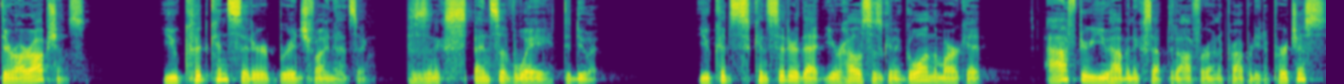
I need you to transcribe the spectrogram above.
There are options. You could consider bridge financing. This is an expensive way to do it. You could consider that your house is going to go on the market after you have an accepted offer on a property to purchase,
